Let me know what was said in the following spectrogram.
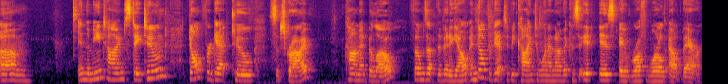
Um, in the meantime, stay tuned. Don't forget to subscribe, comment below, thumbs up the video, and don't forget to be kind to one another because it is a rough world out there.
